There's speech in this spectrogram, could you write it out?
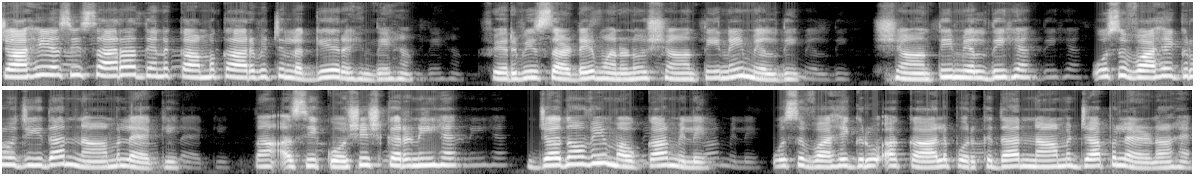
ਚਾਹੇ ਅਸੀਂ ਸਾਰਾ ਦਿਨ ਕੰਮਕਾਰ ਵਿੱਚ ਲੱਗੇ ਰਹਿੰਦੇ ਹਾਂ ਫਿਰ ਵੀ ਸਾਡੇ ਮਨ ਨੂੰ ਸ਼ਾਂਤੀ ਨਹੀਂ ਮਿਲਦੀ। ਸ਼ਾਂਤੀ ਮਿਲਦੀ ਹੈ। ਉਸ ਵਾਹਿਗੁਰੂ ਜੀ ਦਾ ਨਾਮ ਲੈ ਕੇ ਤਾਂ ਅਸੀਂ ਕੋਸ਼ਿਸ਼ ਕਰਨੀ ਹੈ, ਜਦੋਂ ਵੀ ਮੌਕਾ ਮਿਲੇ, ਉਸ ਵਾਹਿਗੁਰੂ ਅਕਾਲ ਪੁਰਖ ਦਾ ਨਾਮ ਜਪ ਲੈਣਾ ਹੈ।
